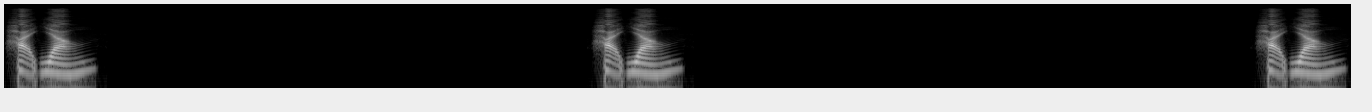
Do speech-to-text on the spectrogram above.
海洋，海洋，海洋。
